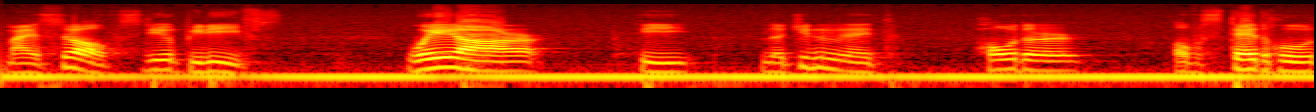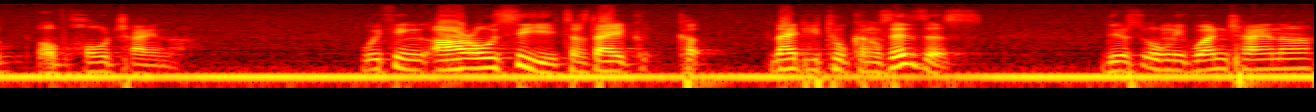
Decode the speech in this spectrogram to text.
myself still believes we are the legitimate holder of statehood of whole China. Within ROC, just like 92 consensus. There's only one China,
